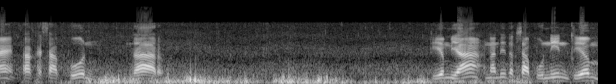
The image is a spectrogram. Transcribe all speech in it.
Eh, pakai sabun. Bentar. Diem ya, nanti tak sabunin, diem.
